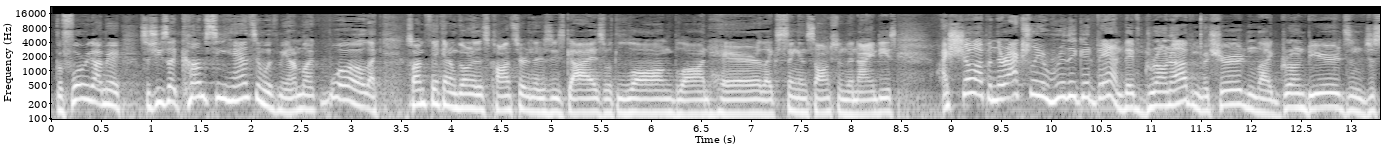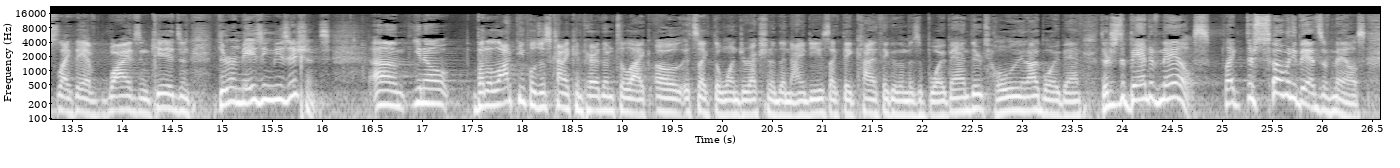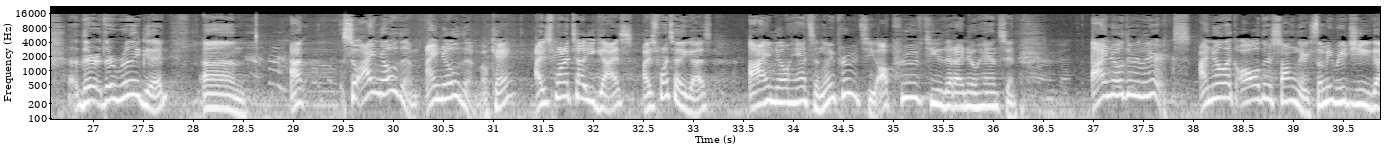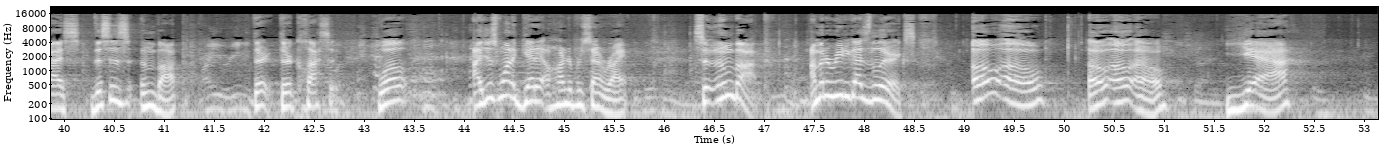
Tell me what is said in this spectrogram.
Before we got married. So she's like, come see Hanson with me. And I'm like, whoa. Like, so I'm thinking I'm going to this concert and there's these guys with long blonde hair, like singing songs from the 90s. I show up and they're actually a really good band. They've grown up and matured and like grown beards and just like they have wives and kids and they're amazing musicians. Um, you know, but a lot of people just kind of compare them to like, oh, it's like the One Direction of the 90s. Like they kind of think of them as a boy band. They're totally not a boy band. They're just a band of males. Like there's so many bands of males. They're, they're really good. Um, so I know them. I know them, okay? I just want to tell you guys, I just want to tell you guys, I know Hanson. Let me prove it to you. I'll prove to you that I know Hanson. I know their lyrics. I know like all their song lyrics. Let me read you guys. This is MMMBop. Why are you reading? They're, they're classic. Well, I just want to get it 100% right. So MMMBop. I'm going to read you guys the lyrics. Oh, oh, oh, oh, oh. Yeah.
